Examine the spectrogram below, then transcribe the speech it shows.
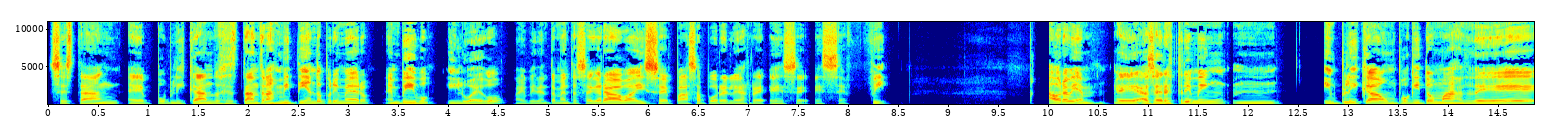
se están eh, publicando, se están transmitiendo primero en vivo y luego, evidentemente, se graba y se pasa por el RSS feed. Ahora bien, eh, hacer streaming mm, implica un poquito más de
